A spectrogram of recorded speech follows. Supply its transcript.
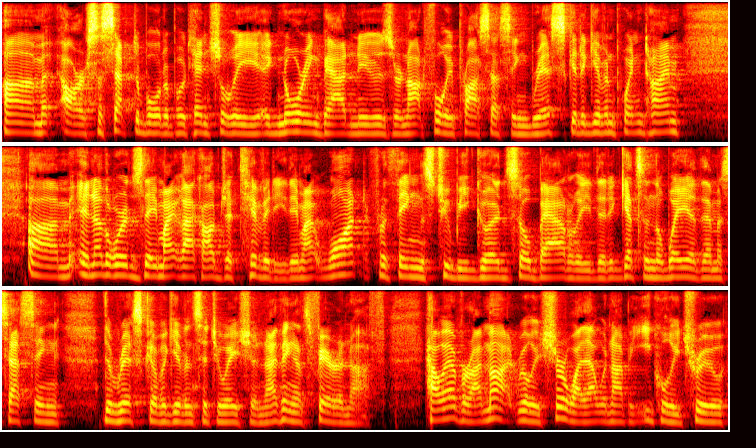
um, are susceptible to potentially ignoring bad news or not fully processing risk at a given point in time. Um, in other words, they might lack objectivity. They might want for things to be good so badly that it gets in the way of them assessing the risk of a given situation. I think that's fair enough. However, I'm not really sure why that would not be equally true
